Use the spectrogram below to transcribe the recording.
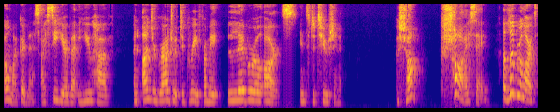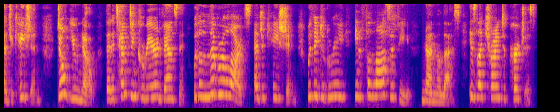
Oh my goodness, I see here that you have an undergraduate degree from a liberal arts institution. Pshaw! Pshaw, I say! A liberal arts education. Don't you know that attempting career advancement with a liberal arts education, with a degree in philosophy, nonetheless, is like trying to purchase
